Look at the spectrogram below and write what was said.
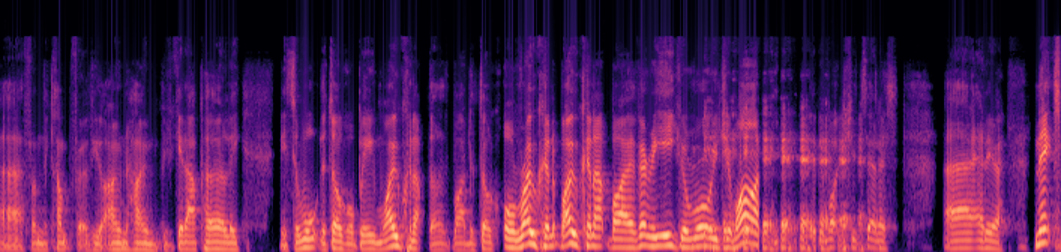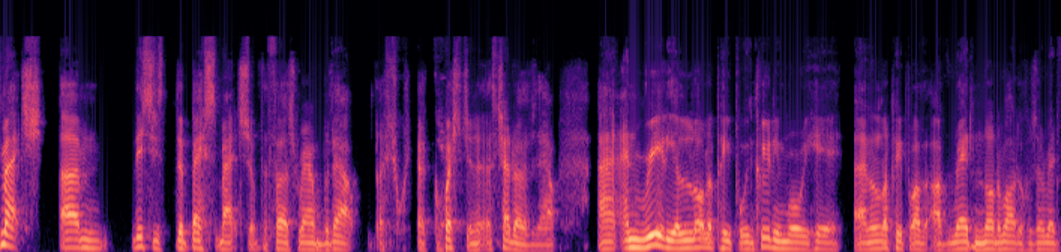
uh, from the comfort of your own home. If you get up early, need to walk the dog, or being woken up by the dog, or woken woken up by a very eager Rory Jiwani, what you tell us. Uh, anyway, next match. Um, this is the best match of the first round without a, a question, a shadow of a doubt. Uh, and really, a lot of people, including Rory here, and a lot of people I've, I've, read and a lot of articles I read,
